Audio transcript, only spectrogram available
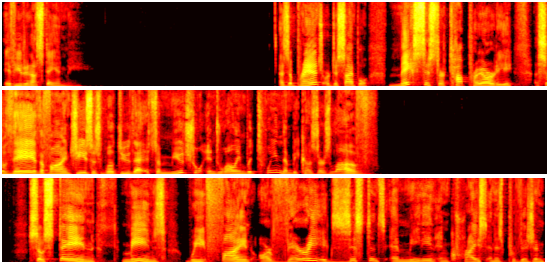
if you do not stay in me. As a branch or disciple makes this their top priority, so they, the vine, Jesus, will do that. It's a mutual indwelling between them because there's love. So staying means we find our very existence and meaning in Christ and his provision.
